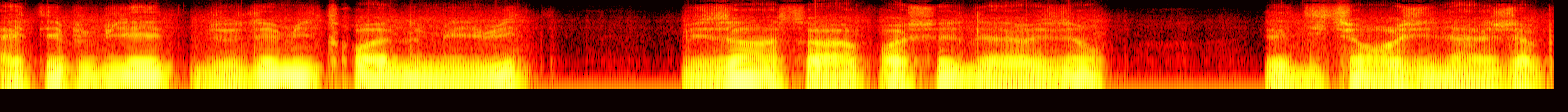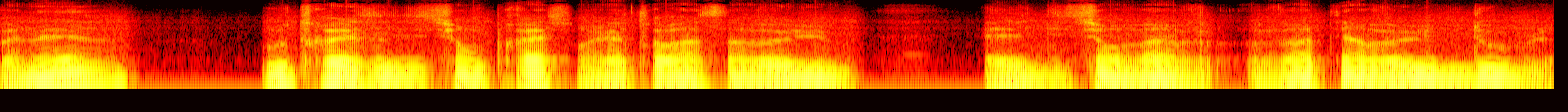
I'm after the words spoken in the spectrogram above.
a été publiée de 2003 à 2008, visant à se rapprocher de l'édition originale japonaise. Outre les éditions presse en 85 volumes et l'édition 21 volumes double,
